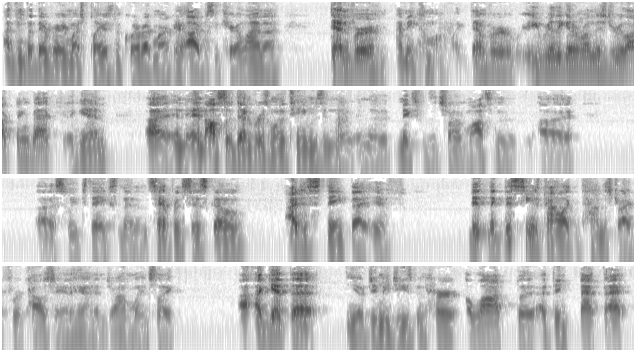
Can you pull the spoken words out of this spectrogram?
I think that they're very much players in the quarterback market. Obviously, Carolina, Denver. I mean, come on, like Denver, are you really going to run this Drew Lock thing back again? Uh, and and also Denver is one of the teams in the in the mix for Deshaun Watson uh, uh, sweepstakes, and then San Francisco. I just think that if like this seems kind of like the time to strike for Kyle Shanahan and John Lynch. Like, I, I get that you know Jimmy G's been hurt a lot, but I think that that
